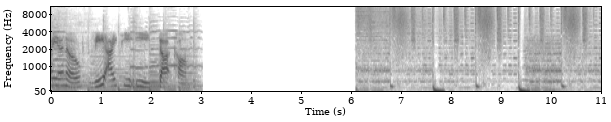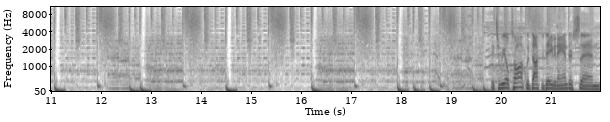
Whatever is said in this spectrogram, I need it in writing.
D-I-N-O-V-I-T-E dot com. It's Real Talk with Dr. David Anderson.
